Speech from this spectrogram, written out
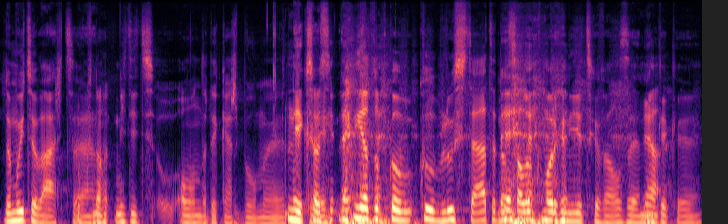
de moeite waard. Ook nog niet iets om onder de kerstbomen Nee, ik zou denk niet dat het op cool, Coolblue staat en dat zal ook morgen niet het geval zijn, ja. denk ik.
